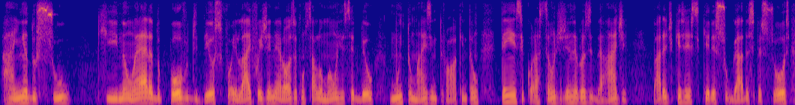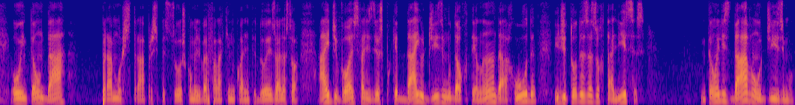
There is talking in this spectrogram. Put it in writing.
rainha do sul, que não era do povo de Deus, foi lá e foi generosa com Salomão e recebeu muito mais em troca. Então, tem esse coração de generosidade. Para de querer, sugar das pessoas, ou então dar para mostrar para as pessoas, como ele vai falar aqui no 42, olha só, ai de vós, fariseus, porque dai o dízimo da hortelã, da arruda e de todas as hortaliças. Então eles davam o dízimo,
